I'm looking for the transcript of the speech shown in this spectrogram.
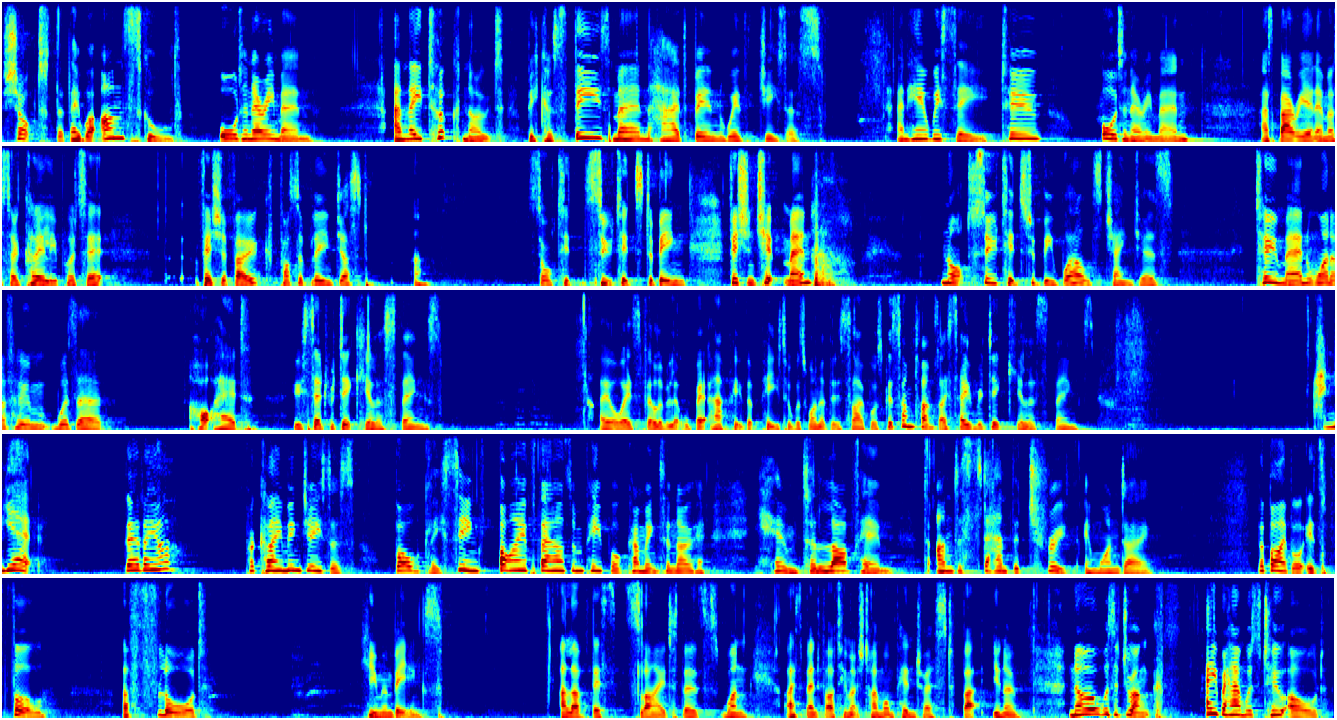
shocked that they were unschooled, ordinary men. And they took note because these men had been with Jesus. And here we see two ordinary men, as Barry and Emma so clearly put it, fisher folk, possibly just um, sorted, suited to being fish and chip men, not suited to be world changers. Two men, one of whom was a hothead who said ridiculous things. I always feel a little bit happy that Peter was one of the disciples because sometimes I say ridiculous things. And yet, there they are, proclaiming Jesus boldly, seeing 5,000 people coming to know him, to love him, to understand the truth in one day. The Bible is full of flawed human beings. I love this slide. There's one, I spend far too much time on Pinterest, but you know. Noah was a drunk. Abraham was too old.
